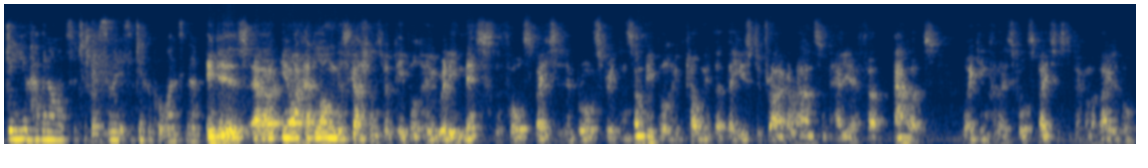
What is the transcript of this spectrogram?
Do you have an answer to this? I mean, it's a difficult one, isn't it? It is. Uh, you know, I've had long discussions with people who really miss the full spaces in Broad Street, and some people who've told me that they used to drive around St Helier for hours waiting for those full spaces to become available.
